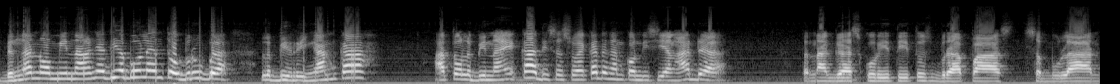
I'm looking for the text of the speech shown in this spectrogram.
dengan nominalnya dia boleh untuk berubah lebih ringankah atau lebih naikkah disesuaikan dengan kondisi yang ada. Tenaga security itu berapa sebulan,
